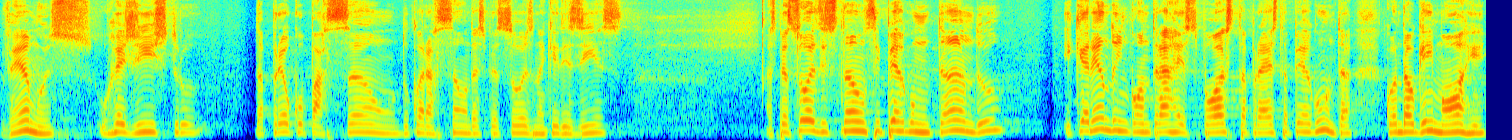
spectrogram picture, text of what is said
vemos o registro da preocupação do coração das pessoas naqueles dias. As pessoas estão se perguntando e querendo encontrar resposta para esta pergunta: quando alguém morre,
